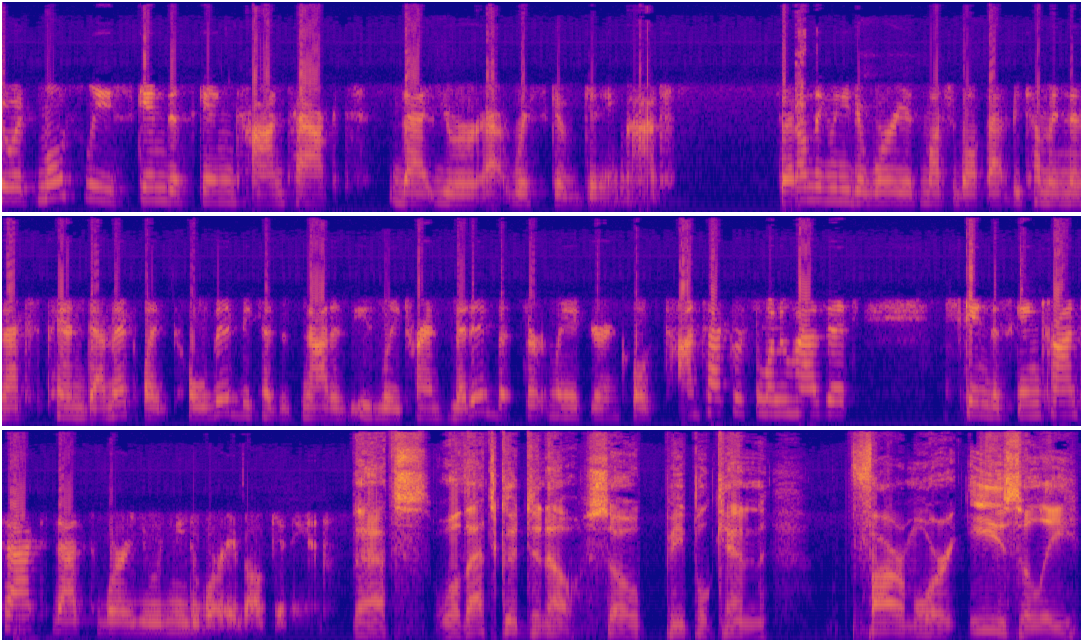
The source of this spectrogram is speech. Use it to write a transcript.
So it's mostly skin to skin contact that you're at risk of getting that. So I don't think we need to worry as much about that becoming the next pandemic like COVID because it's not as easily transmitted. But certainly, if you're in close contact with someone who has it, skin to skin contact, that's where you would need to worry about getting it. That's well, that's good to know. So people can far more easily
